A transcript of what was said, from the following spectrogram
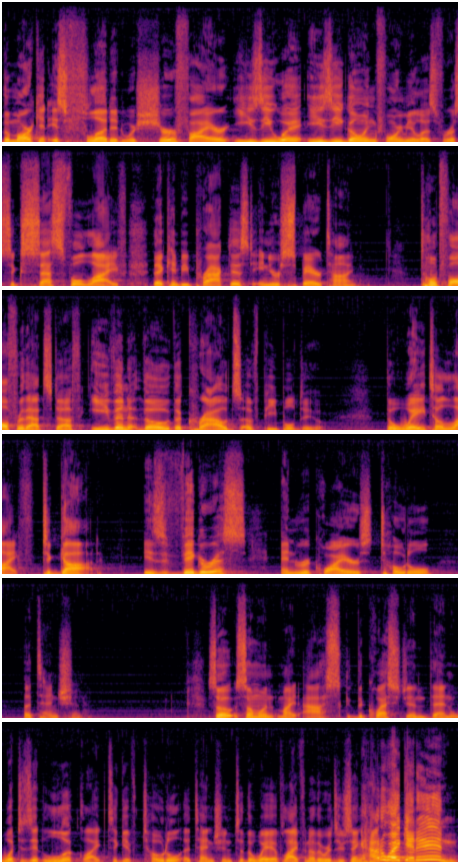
The market is flooded with surefire, easy way, easygoing formulas for a successful life that can be practiced in your spare time. Don't fall for that stuff, even though the crowds of people do. The way to life, to God, is vigorous and requires total attention. So, someone might ask the question then, what does it look like to give total attention to the way of life? In other words, you're saying, how do I get in?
